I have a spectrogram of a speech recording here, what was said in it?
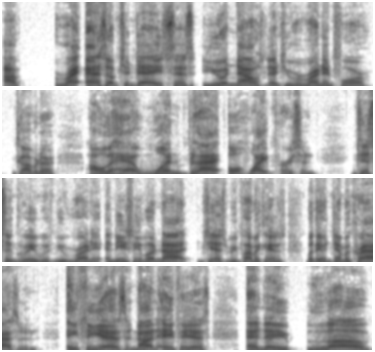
I, right as of today, since you announced that you were running for governor, I only had one black or white person disagree with you running. And these people are not just Republicans, but they're Democrats and atheists and non-atheists, and they love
